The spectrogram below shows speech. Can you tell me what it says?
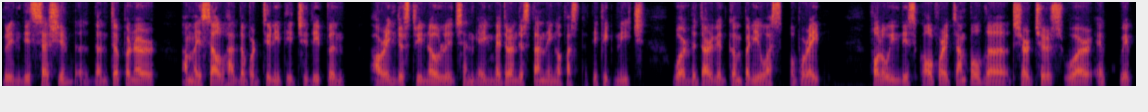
During this session, uh, the entrepreneur and myself had the opportunity to deepen our industry knowledge and gain better understanding of a specific niche where the target company was operating. Following this call, for example, the searchers were equipped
